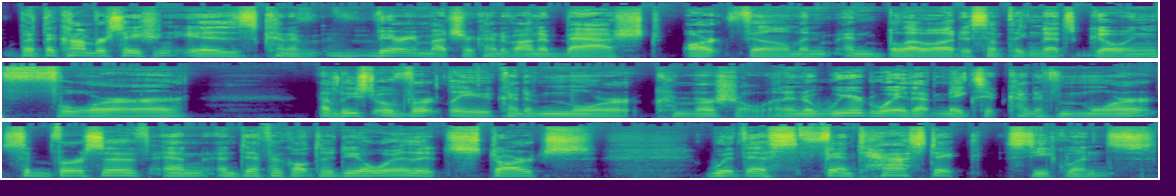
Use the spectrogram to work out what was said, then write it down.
But the conversation is kind of very much a kind of unabashed art film, and, and Blowout is something that's going for at least overtly kind of more commercial. And in a weird way, that makes it kind of more subversive and, and difficult to deal with. It starts with this fantastic sequence.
